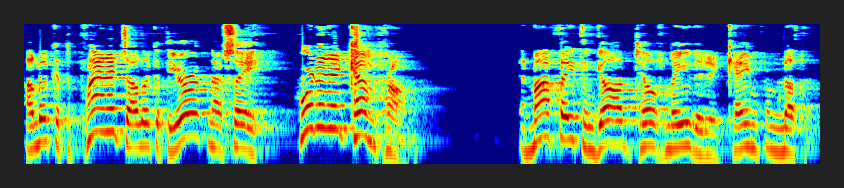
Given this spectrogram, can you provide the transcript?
I look at the planets, I look at the earth, and I say, where did it come from? And my faith in God tells me that it came from nothing,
